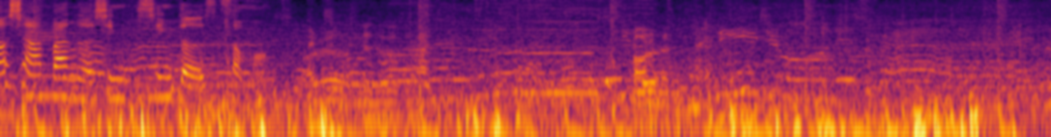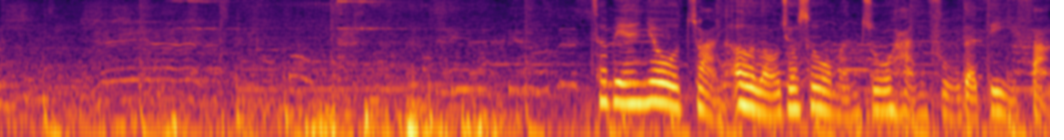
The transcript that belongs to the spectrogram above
要下班的心心得是什么？好热，这边右转二楼就是我们租韩服的地方。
